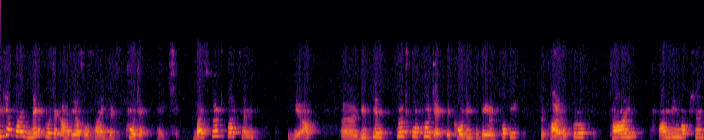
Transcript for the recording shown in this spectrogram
can find many project ideas on Scientix project page. By search button here, uh, you can search for projects according to their topic, the target group, time, funding options.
